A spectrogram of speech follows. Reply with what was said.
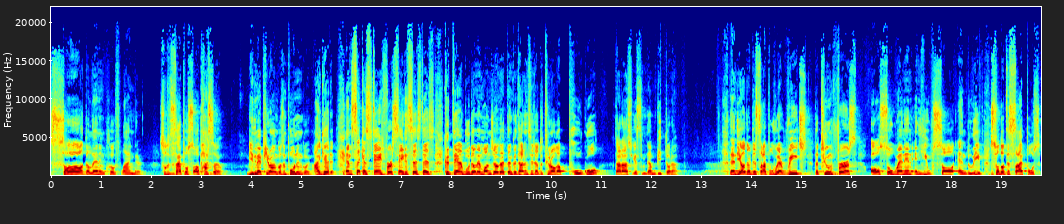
saw the linen cloth lying there. So the disciples saw 봤어요. 믿음에 필요한 것은 보는 거예요. I get it. And the second stage, verse 8, it says this. 그때 무덤에 먼저 갔던 그 다른 제자도 들어가 보고 따라하시겠습니다. 믿더라. Then the other disciple who had reached the tomb first also went in and he saw and believed. So the disciples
